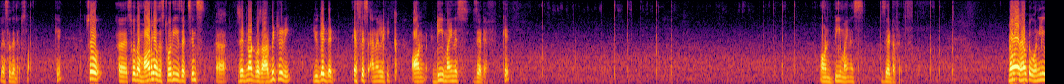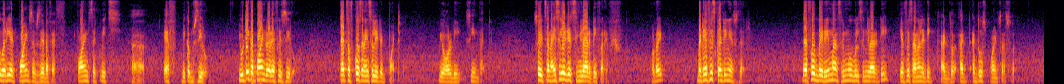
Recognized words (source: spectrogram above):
lesser than epsilon okay. So, uh, so the moral of the story is that since uh, z naught was arbitrary you get that f is analytic on d minus zf okay. on d minus z of f. Now I will have to only worry at points of z of f, points at which uh, f becomes 0. You take a point where f is 0, that is of course an isolated point, we already seen that. So it is an isolated singularity for f, alright, but f is continuous there. Therefore by Riemann's removable singularity, f is analytic at, the, at, at those points as well.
